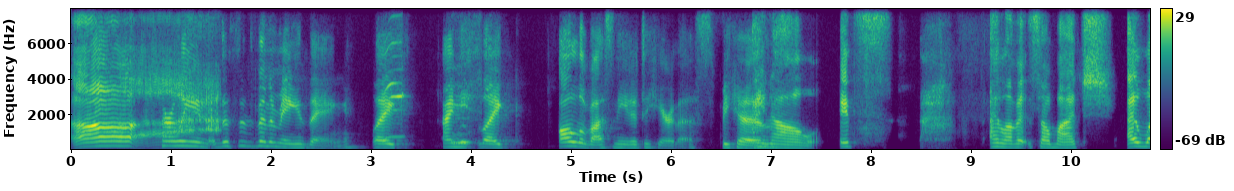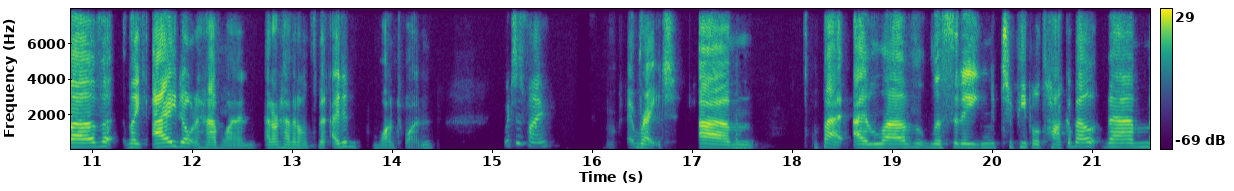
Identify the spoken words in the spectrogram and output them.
Uh Charlene, this has been amazing. Like I need like all of us needed to hear this because I know. It's I love it so much. I love like I don't have one. I don't have an ultimate. I didn't want one. which is fine Right. Um but I love listening to people talk about them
